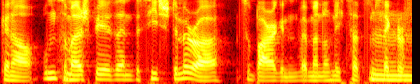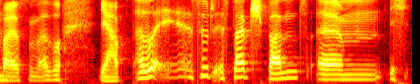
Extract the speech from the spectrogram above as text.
Genau, um zum Beispiel sein Besiege the Mirror zu bargain, wenn man noch nichts hat zum mm. Sacrificen. Also ja, also es wird, es bleibt spannend. Ähm, ich,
